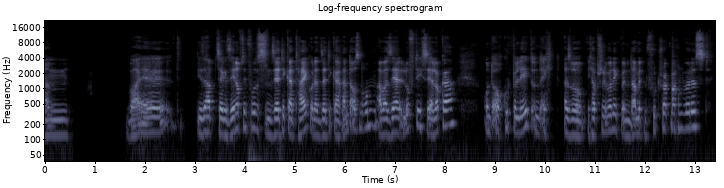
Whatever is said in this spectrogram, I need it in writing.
Ähm, weil diese habt ihr ja gesehen auf den Fotos, ist ein sehr dicker Teig oder ein sehr dicker Rand außenrum, aber sehr luftig, sehr locker und auch gut belegt und echt, also ich habe schon überlegt, wenn du damit einen Foodtruck machen würdest,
